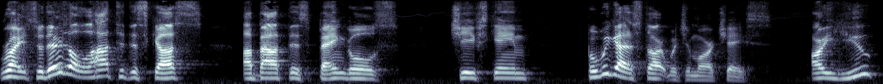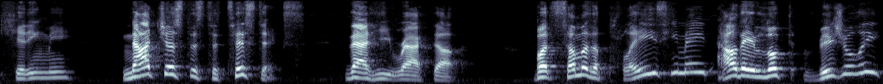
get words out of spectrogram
Right. So there's a lot to discuss about this Bengals Chiefs game, but we got to start with Ja'Marr Chase. Are you kidding me? Not just the statistics that he racked up, but some of the plays he made, how they looked visually,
